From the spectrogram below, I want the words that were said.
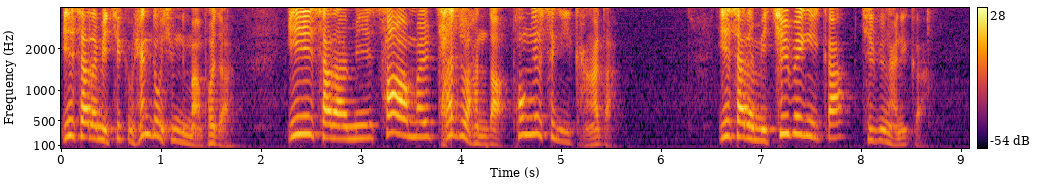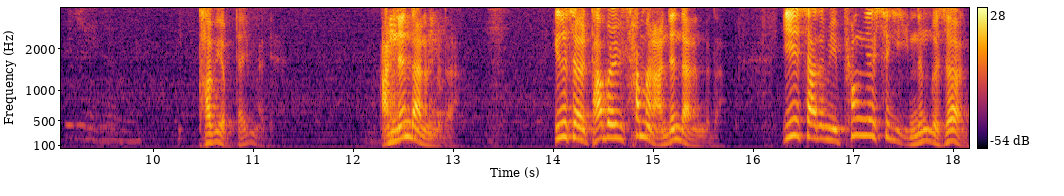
이 사람이 지금 행동 심리만 보자. 이 사람이 싸움을 자주 한다, 폭력성이 강하다. 이 사람이 질병일까? 질병 아닐까? 답이 없다 이 말이야. 안 된다는 거다. 이것을 답을 하면 안 된다는 거다. 이 사람이 폭력성이 있는 것은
